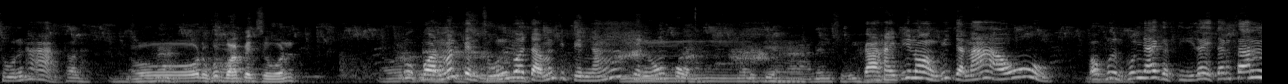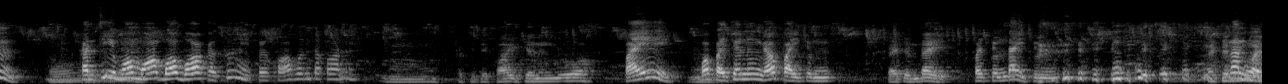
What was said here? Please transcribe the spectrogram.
ศูนย์ห้าเท่านั้นโอ้ดูฟุตบอลเป็นศูนย์ลูกบอลมันเป็นศูนย์ตัวจ้ะมันจะเป็นหยังเป็นวงกลมมาได้ที่หาหนึ่งศูนย์ก็ให้พี่น้องพิจารณาเอาเอาพื้นคุณยายก็ตีได้จังสั้นคันที่หมอหมอบอบอก็คือให้ไปขอเพิ่นซะก่อนอืมก็สิไปขออีกเทื่อหนึงอยู่ไปบ่ไปเท่านึงแล้วไปจนไป จนได้ ไปจนได้จนไปจนนั่นด้วย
